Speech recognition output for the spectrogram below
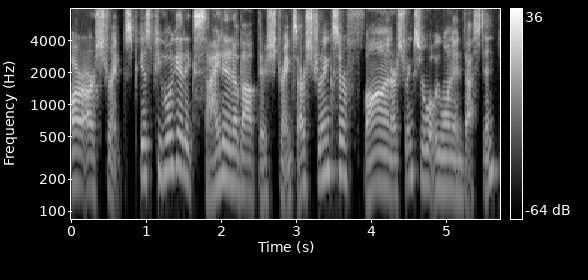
are our strengths? Because people get excited about their strengths. Our strengths are fun. Our strengths are what we want to invest in.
